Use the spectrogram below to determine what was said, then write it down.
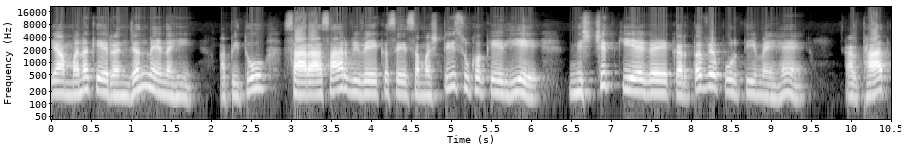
या मन के रंजन में नहीं, अपितु सारासार विवेक से समष्टि सुख के लिए निश्चित किए गए कर्तव्य पूर्ति में है। अर्थात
